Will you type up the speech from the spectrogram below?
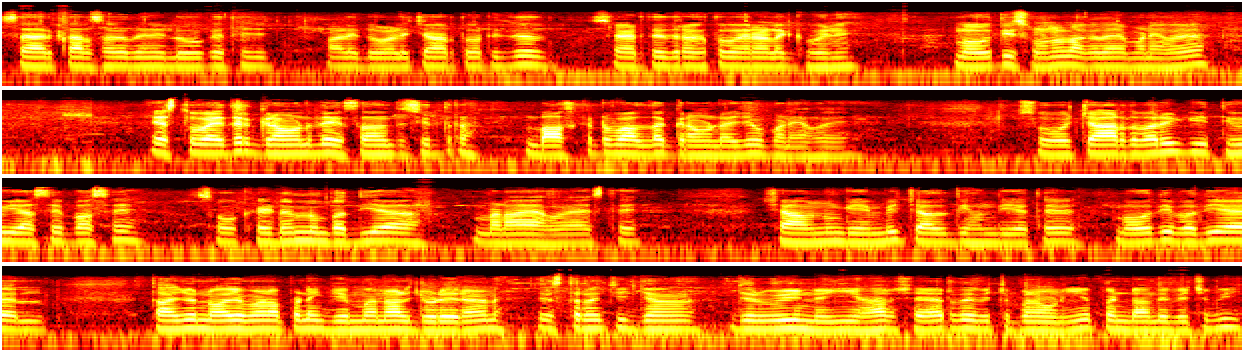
ਸੈਰ ਕਰ ਸਕਦੇ ਨੇ ਲੋਕ ਇੱਥੇ ਆਲੇ ਦੁਆਲੇ ਚਾਰ ਦੀਵਾਰੀ ਤੇ ਸਾਈਡ ਤੇ ਦਰਖਤ ਵਗੈਰਾ ਲੱਗੇ ਹੋਏ ਨੇ। ਬਹੁਤ ਹੀ ਸੋਹਣਾ ਲੱਗਦਾ ਹੈ ਬਣਿਆ ਹੋਇਆ। ਇਸ ਤੋਂ ਬਾਅਦ ਇੱਧਰ ਗਰਾਊਂਡ ਦੇਖ ਸਕਦੇ ਹੋ ਤੁਸੀਂ ਇੱਧਰ। ਬਾਸਕਟਬਾਲ ਦਾ ਗਰਾਊਂਡ ਹੈ ਜੋ ਬਣਿਆ ਹੋਇਆ ਹੈ। ਸੋ ਚਾਰ ਦੀਵਾਰੀ ਵੀ ਕੀਤੀ ਹੋਈ ਆਸੇ ਪਾਸੇ ਸੋ ਖੇਡਣ ਨੂੰ ਵਧੀਆ ਬਣਾਇਆ ਹੋਇਆ ਇਸ ਤੇ। ਸ਼ਾਮ ਨੂੰ ਗੇਮ ਵੀ ਚੱਲਦੀ ਹੁੰਦੀ ਹੈ ਇੱਥੇ। ਬਹੁਤ ਹੀ ਵਧੀਆ ਤਾਂ ਜੋ ਨੌਜਵਾਨ ਆਪਣੇ ਗੇਮਾਂ ਨਾਲ ਜੁੜੇ ਰਹਿਣ। ਇਸ ਤਰ੍ਹਾਂ ਚੀਜ਼ਾਂ ਜ਼ਰੂਰੀ ਨਹੀਂ ਹੈ ਹਰ ਸ਼ਹਿਰ ਦੇ ਵਿੱਚ ਬਣਾਉਣੀ ਹੈ ਪਿੰਡਾਂ ਦੇ ਵਿੱਚ ਵੀ।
